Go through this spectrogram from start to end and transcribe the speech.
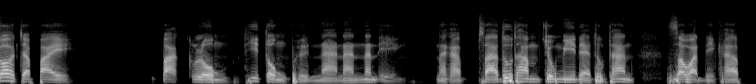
ก็จะไปปักลงที่ตรงผืนนานั้นนั่นเองนะครับ สาธุธรรมจงมีแด่ทุกท่าน สวัสดีครับ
